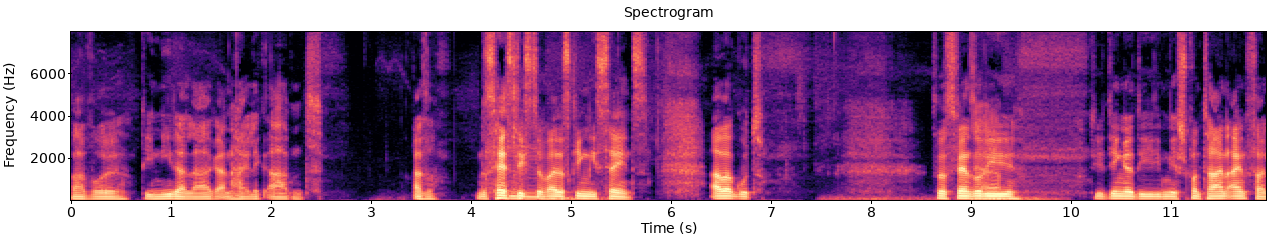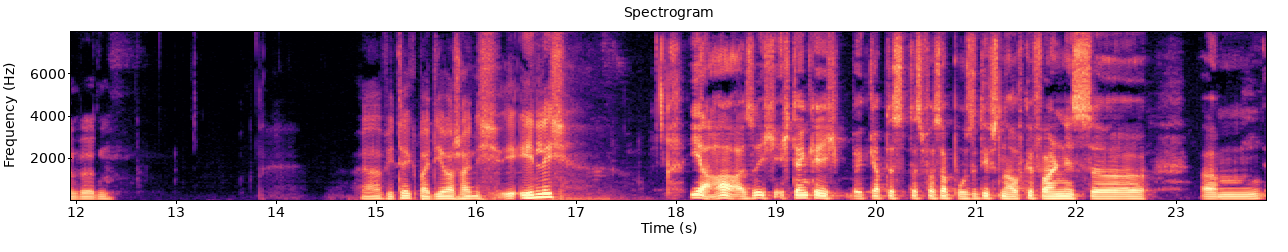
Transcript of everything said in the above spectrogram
war wohl die Niederlage an Heiligabend. Also das hässlichste war Mhm. das gegen die Saints. Aber gut. So, das wären so Ja. die, die Dinge, die mir spontan einfallen würden. Ja, Vitek, bei dir wahrscheinlich ähnlich. Ja, also ich, ich denke, ich, ich glaube, das, das, was am positivsten aufgefallen ist, äh, ähm,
